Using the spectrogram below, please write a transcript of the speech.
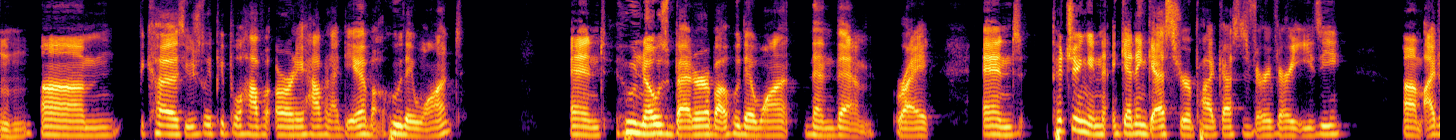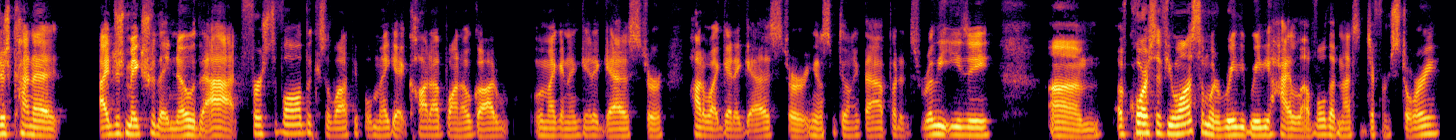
Mm-hmm. Um, because usually people have already have an idea about who they want, and who knows better about who they want than them, right? And pitching and getting guests for your podcast is very very easy. Um, I just kind of I just make sure they know that first of all, because a lot of people may get caught up on, oh God, am I going to get a guest or how do I get a guest or you know something like that. But it's really easy. Um, of course, if you want someone really really high level, then that's a different story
